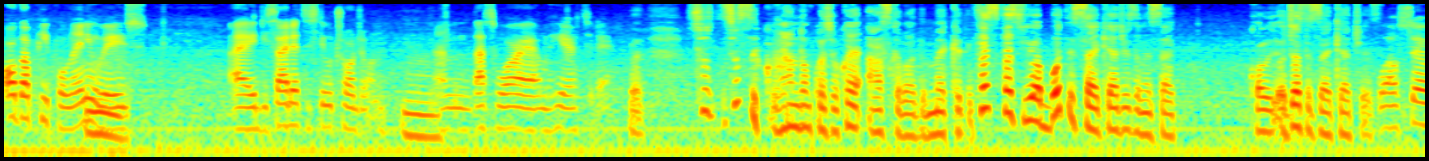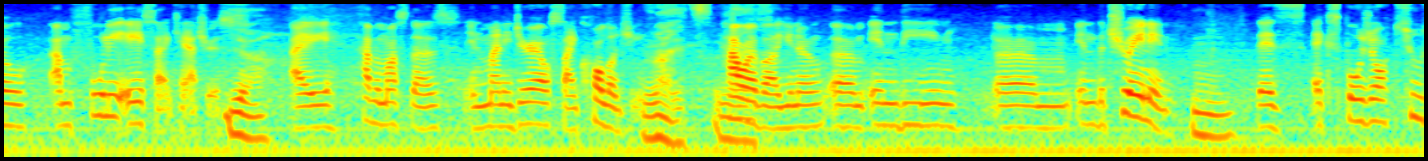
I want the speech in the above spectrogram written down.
other people, anyways. I decided to still trudge on, Mm. and that's why I'm here today. Right. So just a random question. Can I ask about the mechanism? First, first, you are both a psychiatrist and a psychologist, or just a psychiatrist? Well, so I'm fully a psychiatrist. Yeah. I have a master's in managerial psychology. Right. right. However, you know, um, in the um, in the training, Mm. there's exposure to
